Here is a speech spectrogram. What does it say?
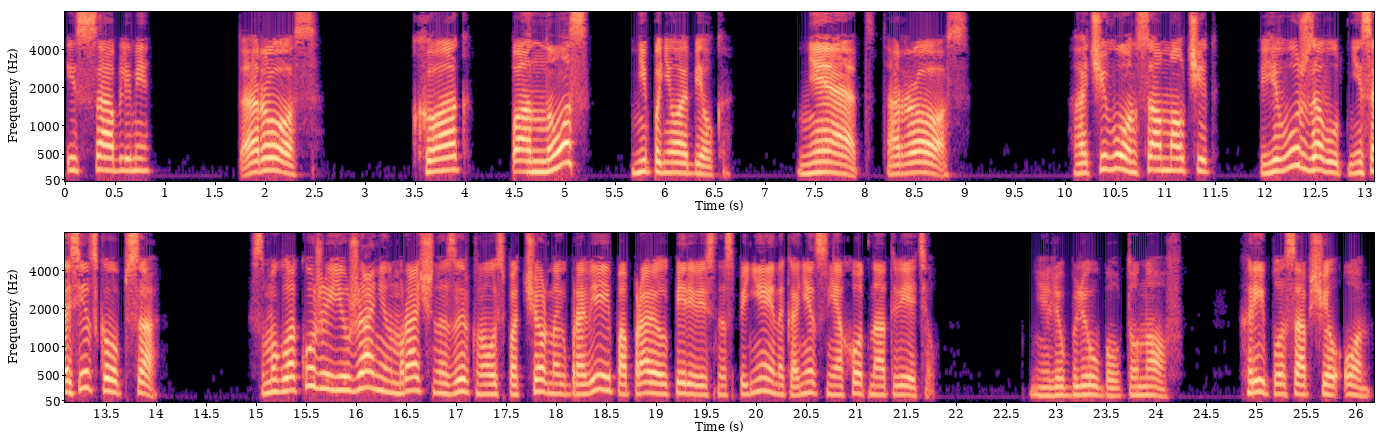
и с саблями?» «Тарос». «Как? Понос?» — не поняла Белка. «Нет, Тарос». «А чего он сам молчит? Его ж зовут не соседского пса». Смуглокожий южанин мрачно зыркнул из-под черных бровей, поправил перевязь на спине и, наконец, неохотно ответил. «Не люблю болтунов», — хрипло сообщил он.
